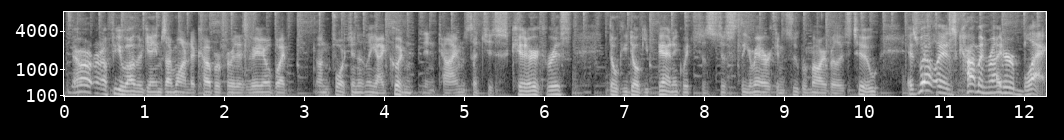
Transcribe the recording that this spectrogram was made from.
There are a few other games I wanted to cover for this video, but unfortunately I couldn't in time, such as Kid Icarus, Doki Doki Panic, which is just the American Super Mario Bros. 2, as well as Kamen Rider Black,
